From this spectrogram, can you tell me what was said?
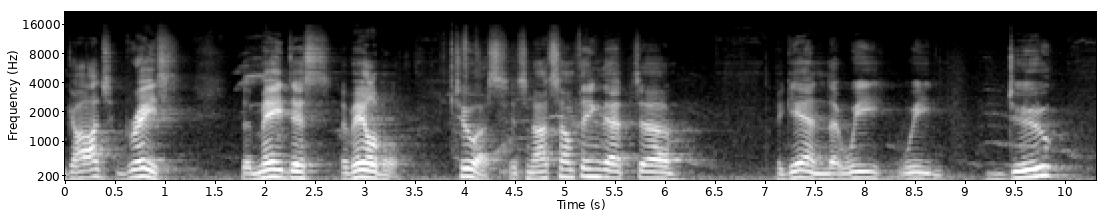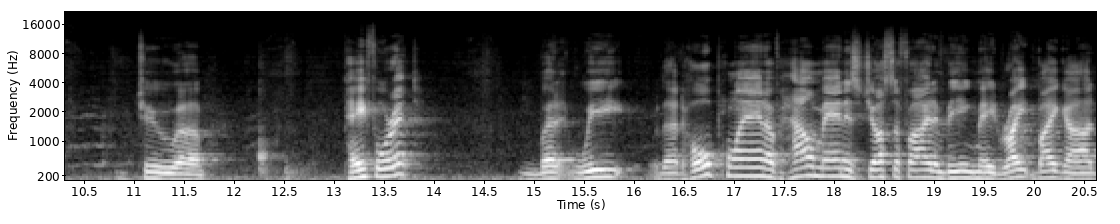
God's grace that made this available to us. It's not something that, uh, again, that we, we do to uh, pay for it, but we that whole plan of how man is justified and being made right by God,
